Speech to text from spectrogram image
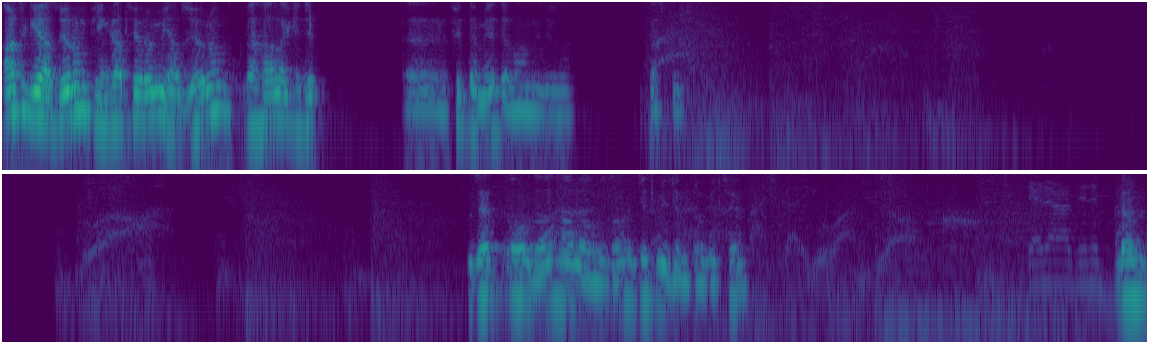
Artık yazıyorum, ping atıyorum, yazıyorum ve hala gidip e, fitlemeye devam ediyorlar. Kastım. Z orada, hala orada. Gitmeyeceğim tabii ki. Ben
